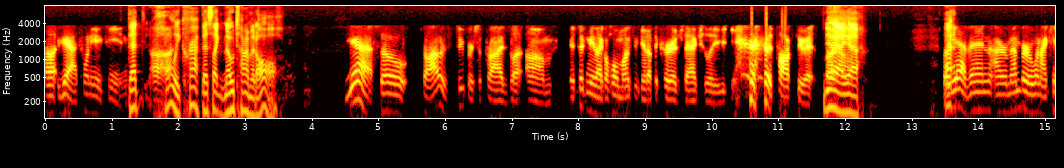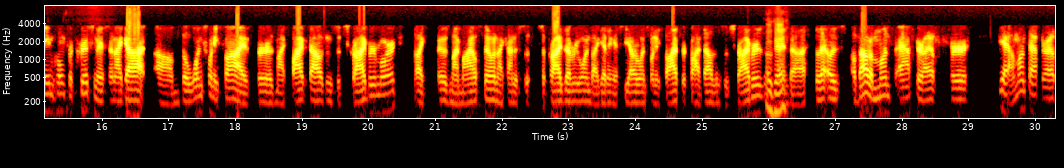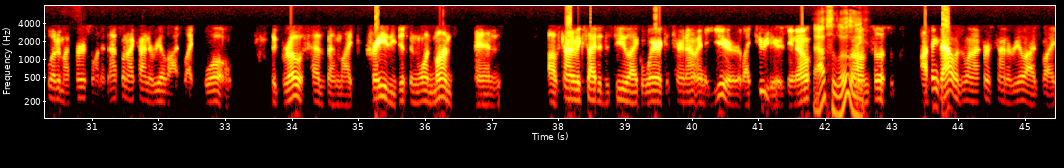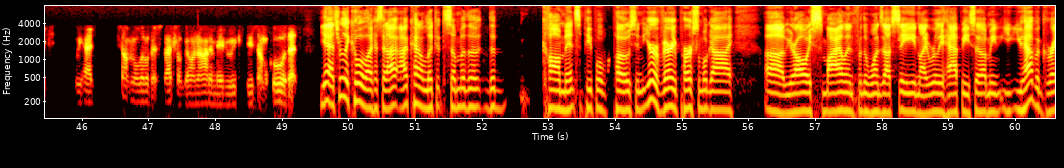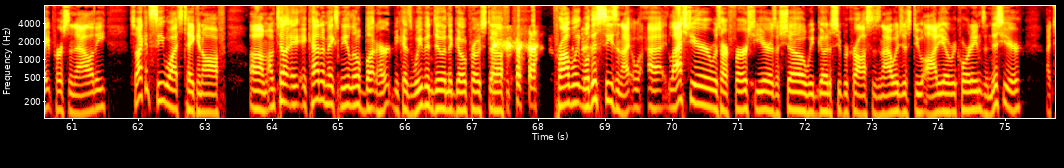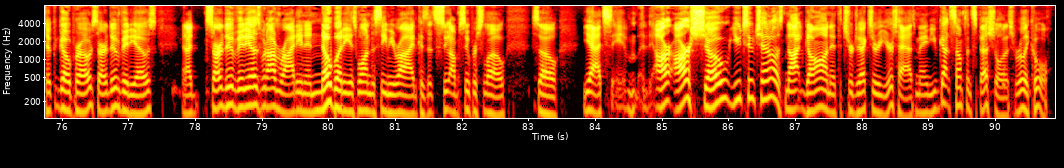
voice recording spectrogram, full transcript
Uh, yeah, 2018. That uh, holy crap, that's like no time at all. Yeah, so so I was super surprised, but um, it took me like a whole month to get up the courage to actually talk to it. But, yeah, um, yeah. But I- yeah, then I remember when I came home for Christmas and I got um, the 125 for my 5,000 subscriber mark. Like it was my milestone. I kind of su- surprised everyone by getting a CR 125 for 5,000 subscribers. Okay. And uh, so that was about a month after I, or yeah, a month after I uploaded my first one, and that's when I kind of realized like, whoa, the growth has been like crazy just in one month, and I was kind of excited to see like where it could turn out in a year, like two years, you know. Absolutely. Um, so I think that was when I first kind of realized like we had something a little bit special going on, and maybe we could do something cool with it. Yeah, it's really cool. Like I said, I, I kind of looked at some of the the comments that people post, and you're a very personable guy. Uh, you're always smiling from the ones I've seen, like really happy. So I mean, you, you have a great personality. So I can see why it's taken off. Um, I'm telling it, it kind of makes me a little butthurt because we've been doing the GoPro stuff. Probably well this season. I uh, last year was our first year as a show. We'd go to Supercrosses and I would just do audio recordings. And this year I took a GoPro and started doing videos. And I started doing videos when I'm riding, and nobody has wanted to see me ride because it's su- I'm super slow. So yeah, it's um, our our show YouTube channel has not gone at the trajectory yours has. Man, you've got something special, and it's really cool.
